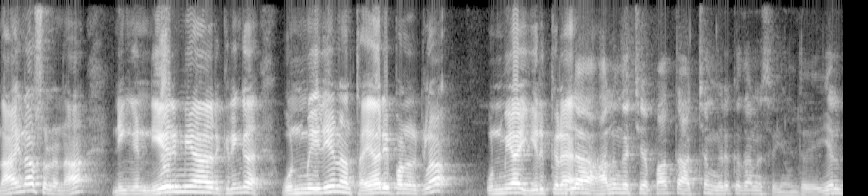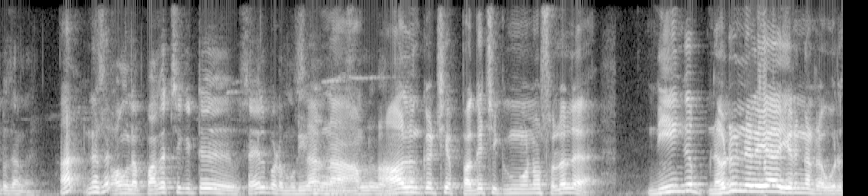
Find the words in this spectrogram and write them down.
நான் என்ன சொல்றேன்னா நீங்கள் நேர்மையாக இருக்கிறீங்க. உண்மையிலேயே நான் தயாரிப்பாளருக்கெல்லாம் உண்மையாக இருக்கிறேன். இல்லை ஆளுங்கட்சியை பார்த்து அச்சம் இருக்க தானே செய்யும்? இது இயல்பு தானே? ஆ என்ன சார்? அவங்கள பகைச்சிக்கிட்டு செயல்பட முடியும் நான் ஆளுங்கட்சியை பகைச்சிக்குங்கன்னு சொல்லலை. நீங்கள் நடுநிலையாக இருங்கன்ற ஒரு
